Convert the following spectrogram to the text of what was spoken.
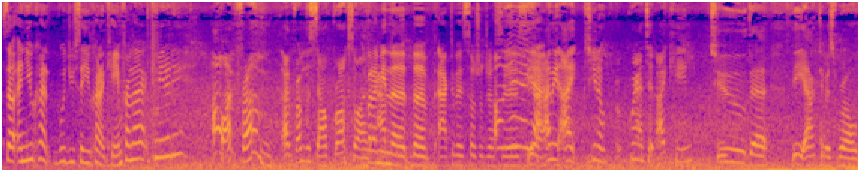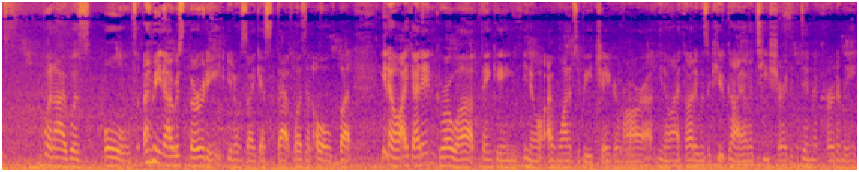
So, and you kind would you say you kind of came from that community? Oh, I'm from I'm from the South Bronx, so I'm. But I mean the the activist social justice. Oh yeah, yeah, yeah. I mean, I you know, granted, I came to the the activist world when I was old. I mean, I was 30, you know, so I guess that wasn't old. But, you know, like I didn't grow up thinking, you know, I wanted to be Che Guevara. You know, I thought he was a cute guy on a T-shirt. It didn't occur to me.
